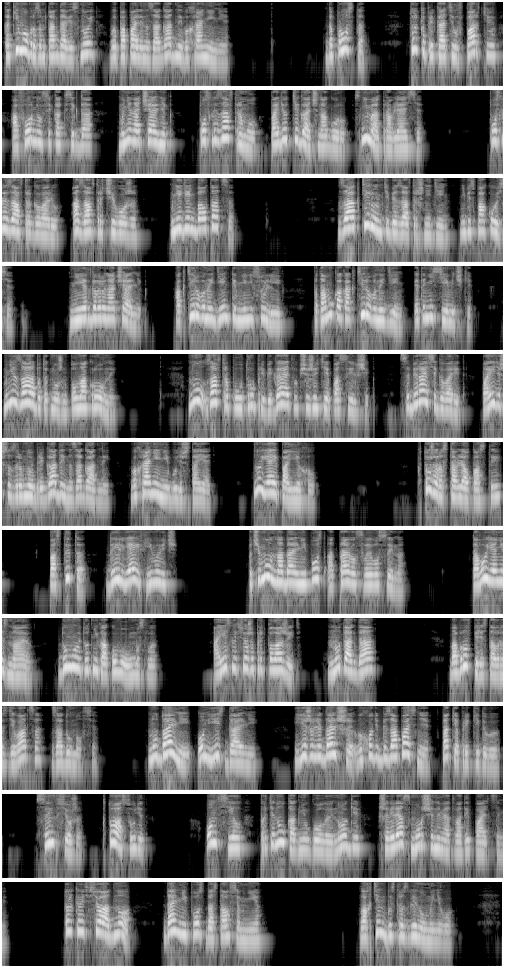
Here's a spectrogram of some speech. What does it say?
Каким образом тогда весной вы попали на загадные в охранение?» «Да просто. Только прикатил в партию, оформился, как всегда. Мне начальник. Послезавтра, мол, пойдет тягач на гору, с ним и отправляйся. Послезавтра, говорю. А завтра чего же? Мне день болтаться? Заактируем тебе завтрашний день, не беспокойся. Нет, говорю, начальник, актированный день ты мне не сули, потому как актированный день — это не семечки. Мне заработок нужен полнокровный. Ну, завтра поутру прибегает в общежитие посыльщик. Собирайся, говорит, поедешь со взрывной бригадой на Загадный, в охранении будешь стоять. Ну, я и поехал. Кто же расставлял посты? Посты-то? Да Илья Ефимович. Почему он на дальний пост отправил своего сына? Того я не знаю. Думаю, тут никакого умысла. А если все же предположить? Ну тогда... Бобров перестал раздеваться, задумался. Ну, дальний, он есть дальний. Ежели дальше выходит безопаснее, так я прикидываю. Сын все же, кто осудит? Он сел, протянул к огню голые ноги, шевеля сморщенными от воды пальцами. «Только ведь все одно. Дальний пост достался мне». Лахтин быстро взглянул на него.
